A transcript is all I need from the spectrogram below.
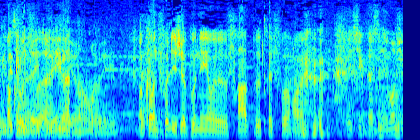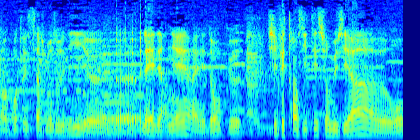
Oui, Encore une fois, depuis maintenant. ouais, oui. à Encore une fois, les Japonais euh, frappent très fort. euh. Oui, je sais que personnellement j'ai rencontré Serge Bozoni euh, l'année dernière et donc euh, j'ai fait transiter sur Muséa euh, oh,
